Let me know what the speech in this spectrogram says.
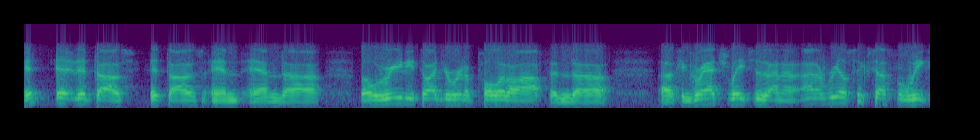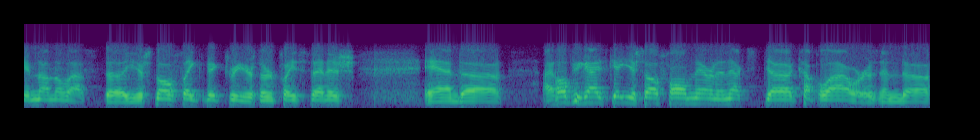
It it, it does. It does and and uh but we really thought you were to pull it off and uh uh, congratulations on a on a real successful weekend, nonetheless. Uh, your snowflake victory, your third place finish, and uh, I hope you guys get yourself home there in the next uh, couple hours. And uh,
